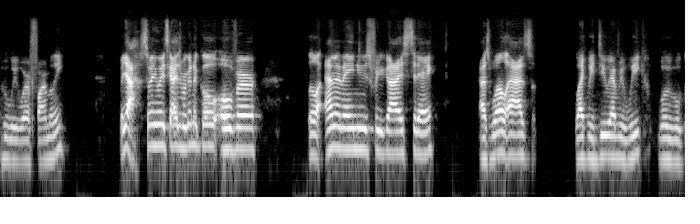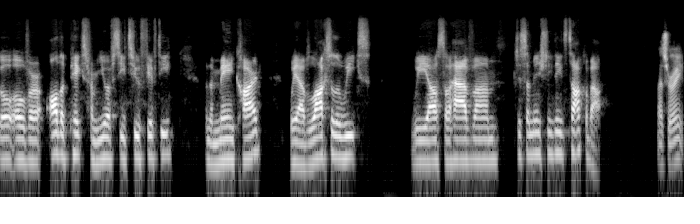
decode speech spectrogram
who we were formerly. But yeah. So anyways, guys, we're gonna go over a little MMA news for you guys today, as well as like we do every week, we will go over all the picks from UFC 250 from the main card. We have locks of the weeks. We also have um, just some interesting things to talk about. That's right.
